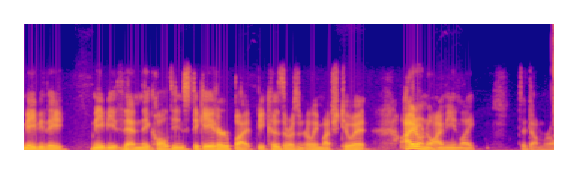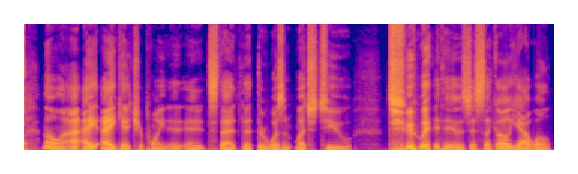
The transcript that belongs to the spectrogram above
maybe they maybe then they called the instigator, but because there wasn't really much to it. I don't know. I mean like it's a dumb rule. No, I, I, I get your point. It, it's that that there wasn't much to to it. It was just like, oh yeah, well,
